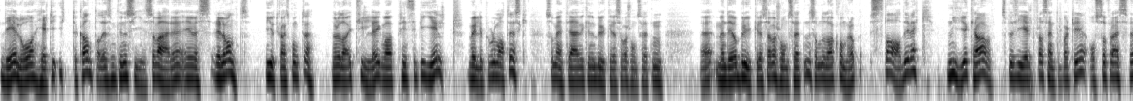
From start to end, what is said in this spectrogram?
det lå helt i ytterkant av det som kunne sies å være EØS-relevant i utgangspunktet. Når det da i tillegg var prinsipielt veldig problematisk, så mente jeg vi kunne bruke reservasjonsretten. Men det å bruke reservasjonsretten, som det da kommer opp stadig vekk nye krav, spesielt fra Senterpartiet, også fra SV,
